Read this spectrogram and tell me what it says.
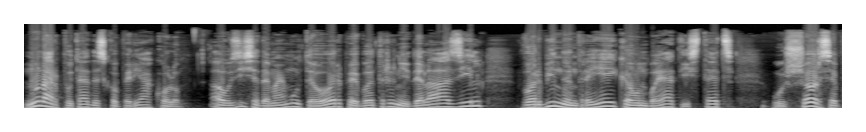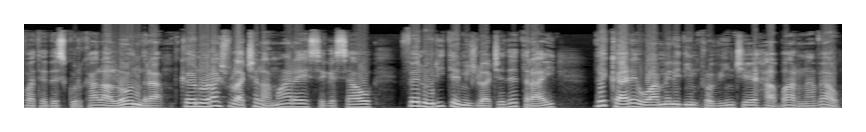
nu l-ar putea descoperi acolo. Auzise de mai multe ori pe bătrânii de la azil, vorbind între ei că un băiat isteț ușor se poate descurca la Londra, că în orașul acela mare se găseau felurite mijloace de trai, de care oamenii din provincie habar n-aveau.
